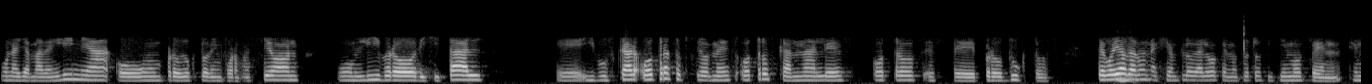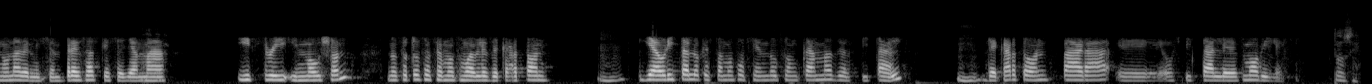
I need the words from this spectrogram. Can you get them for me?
una llamada en línea o un producto de información, un libro digital? Eh, y buscar otras opciones, otros canales, otros este, productos. Te voy a dar un ejemplo de algo que nosotros hicimos en, en una de mis empresas que se llama E3 in Motion. Nosotros hacemos muebles de cartón y ahorita lo que estamos haciendo son camas de hospital de cartón para eh, hospitales móviles. Entonces.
